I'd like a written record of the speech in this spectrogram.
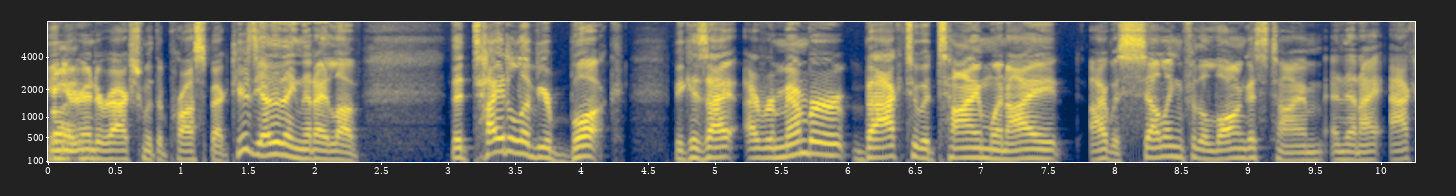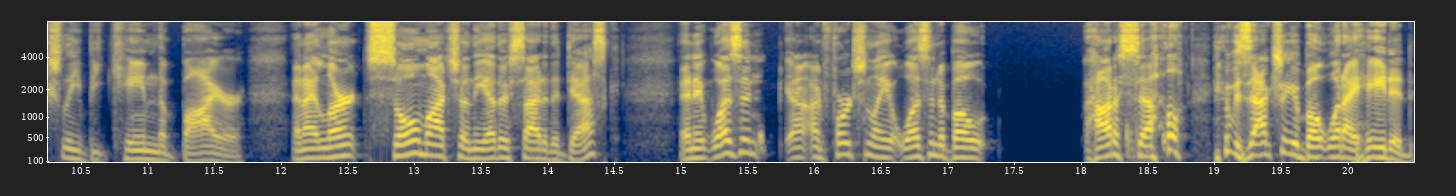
in right. your interaction with the prospect. Here's the other thing that I love: the title of your book, because I I remember back to a time when I I was selling for the longest time, and then I actually became the buyer, and I learned so much on the other side of the desk and it wasn't, uh, unfortunately, it wasn't about how to sell. It was actually about what I hated.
